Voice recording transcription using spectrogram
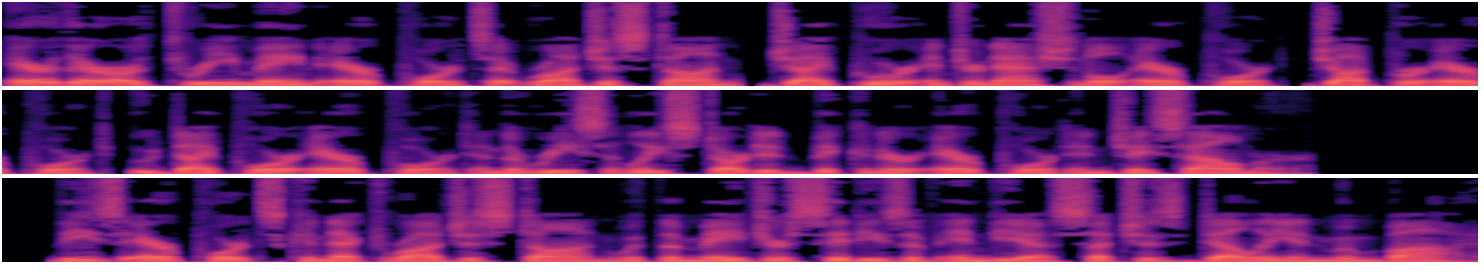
Air There are three main airports at Rajasthan, Jaipur International Airport, Jodhpur Airport, Udaipur Airport and the recently started Bikaner Airport and Jaisalmer. These airports connect Rajasthan with the major cities of India such as Delhi and Mumbai.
